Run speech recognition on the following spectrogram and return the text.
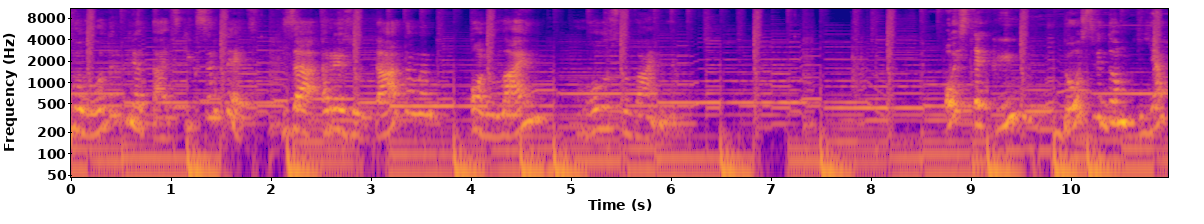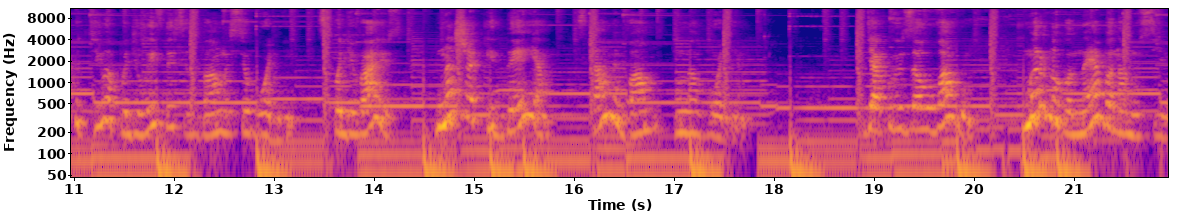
володар глядацьких сердець за результатами онлайн голосування. Ось таким досвідом я хотіла поділитися з вами сьогодні. Сподіваюсь, наша ідея стане вам у нагоді. Дякую за увагу! Мирного неба нам усім,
